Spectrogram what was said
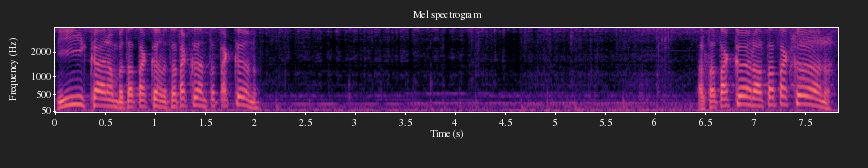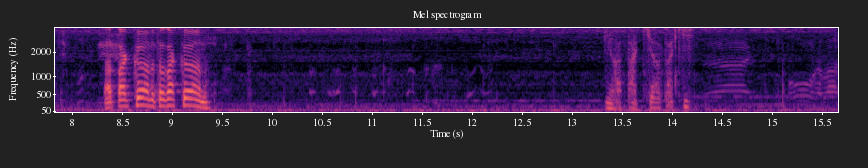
Ih, caramba, tá atacando, tá atacando, tá atacando. Ela tá atacando, ela tá atacando. Tá atacando, tá atacando. Ela tá aqui, ela tá aqui. Ai, porra, ela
